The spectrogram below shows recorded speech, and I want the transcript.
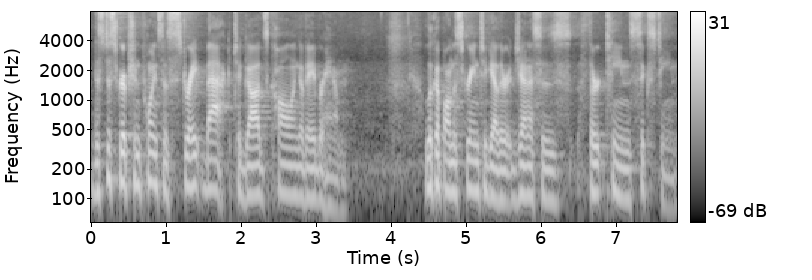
This description points us straight back to God's calling of Abraham. Look up on the screen together at Genesis 13 16.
